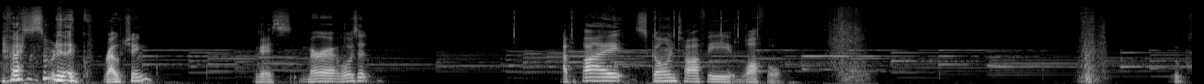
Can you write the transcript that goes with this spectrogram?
Imagine somebody like crouching. Okay, Mara, what was it? Apple pie, scone, toffee, waffle. Oops.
